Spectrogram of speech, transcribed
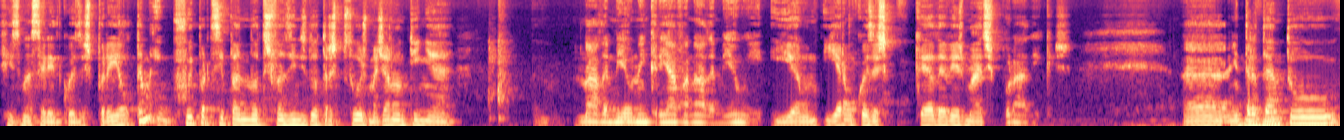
fiz uma série de coisas para ele. Também fui participando de outros fanzines de outras pessoas, mas já não tinha nada meu, nem criava nada meu, e, e, eram, e eram coisas cada vez mais esporádicas. Uh, entretanto,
